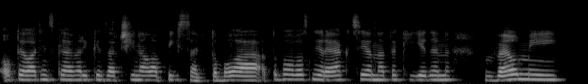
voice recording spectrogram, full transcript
o tej Latinskej Amerike začínala písať. To bola, to bola vlastne reakcia na taký jeden veľmi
